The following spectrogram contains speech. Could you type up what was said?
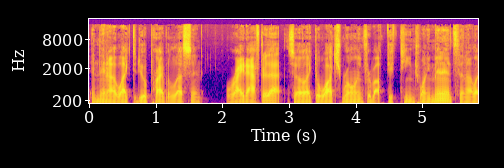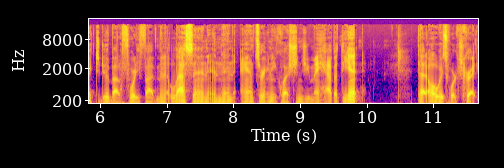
And then I like to do a private lesson right after that. So I like to watch rolling for about 15, 20 minutes. Then I like to do about a 45 minute lesson and then answer any questions you may have at the end. That always works great.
